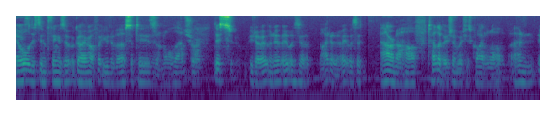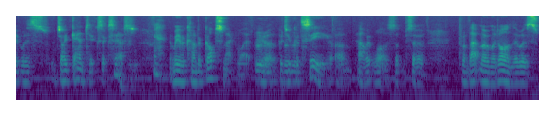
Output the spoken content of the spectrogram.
know, all these different things that were going off at universities and all that. Sure. This, you know, it, it, was a, I don't know, it was an hour and a half television, which is quite a lot, and it was a gigantic success. And we were kind of gobsmacked by it, you Mhm, know, but you mhm. could see um, how it was. So from that moment on, there was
